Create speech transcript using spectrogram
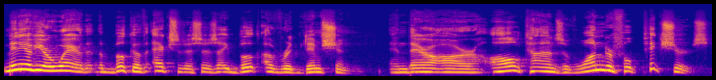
Many of you are aware that the book of Exodus is a book of redemption, and there are all kinds of wonderful pictures.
